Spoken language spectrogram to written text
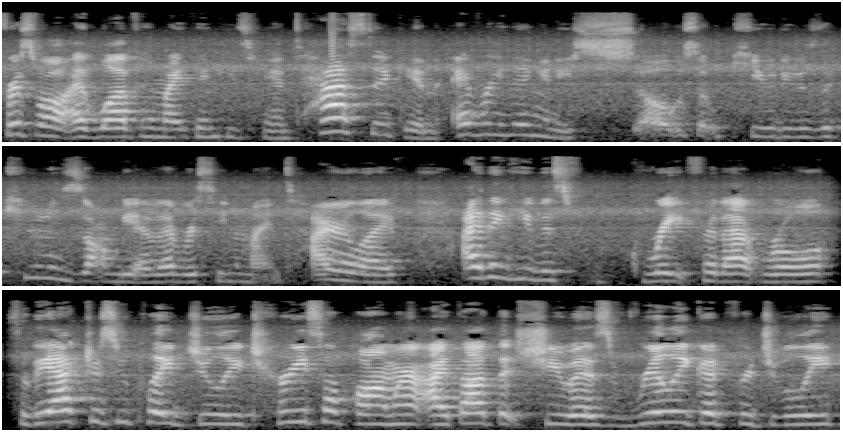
first of all, I love him. I think he's fantastic and everything, and he's so, so cute. He was the cutest zombie I've ever seen in my entire life. I think he was great for that role. So the actress who played Julie, Teresa Palmer, I thought that she was really good for Julie.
